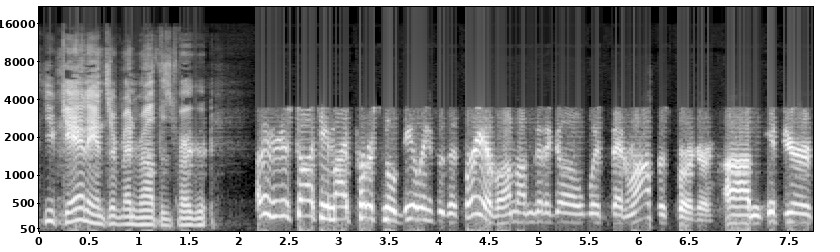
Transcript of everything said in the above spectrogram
you can answer Ben Roethlisberger. I mean, if you're just talking my personal dealings with the three of them, I'm going to go with Ben Roethlisberger. Um, if you're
